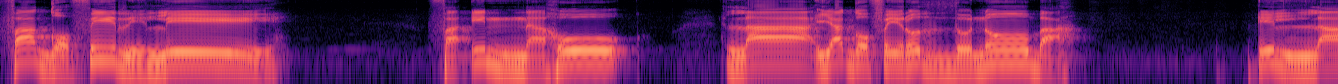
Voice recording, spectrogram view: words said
ফাগফিরলি ফাইন্নাহু লা ইয়াগফিরুদ্দুনুবা ইল্লা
